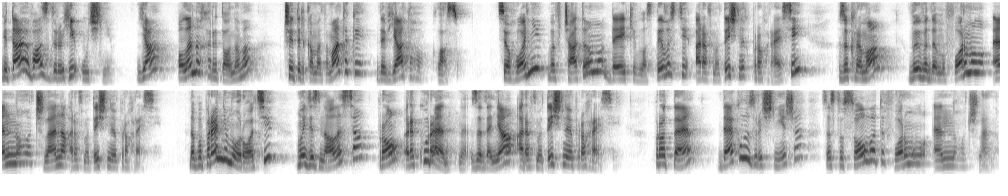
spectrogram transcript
Вітаю вас, дорогі учні! Я Олена Харитонова, вчителька математики 9 класу. Сьогодні вивчатимемо деякі властивості арифметичних прогресій, зокрема, виведемо формулу n-ного члена арифметичної прогресії. На попередньому уроці ми дізналися про рекурентне задання арифметичної прогресії, проте деколи зручніше застосовувати формулу n-ного члена.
